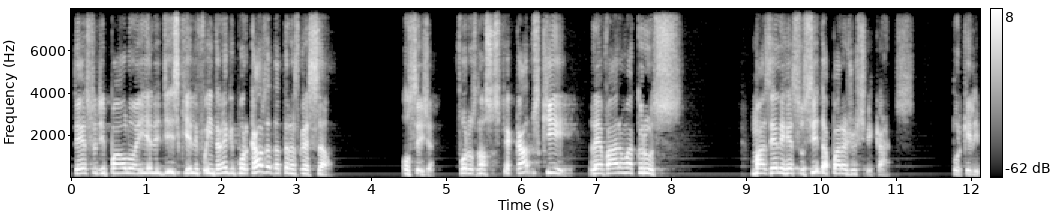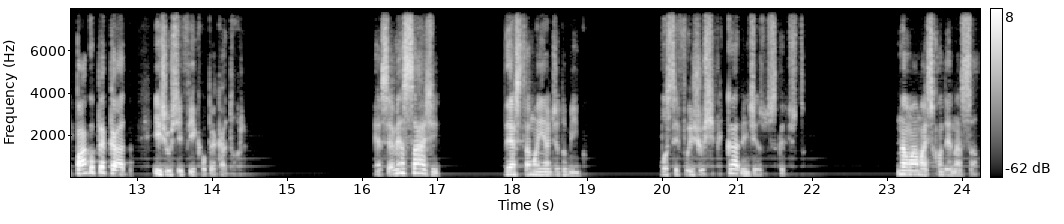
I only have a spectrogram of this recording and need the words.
Texto de Paulo aí, ele diz que ele foi entregue por causa da transgressão. Ou seja, foram os nossos pecados que levaram à cruz. Mas ele ressuscita para justificar-nos, porque ele paga o pecado e justifica o pecador. Essa é a mensagem desta manhã de domingo. Você foi justificado em Jesus Cristo. Não há mais condenação.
